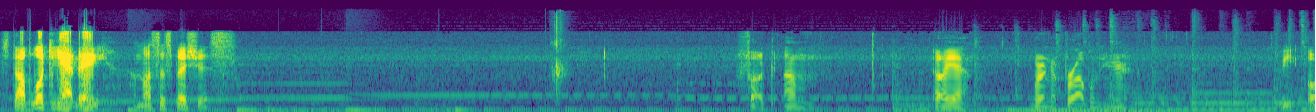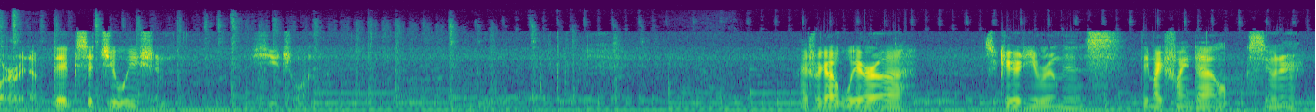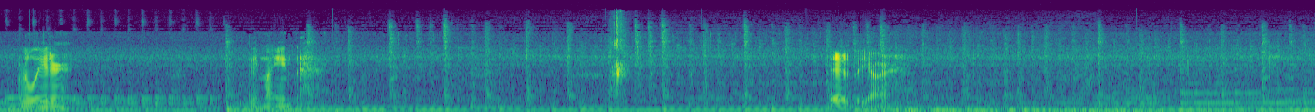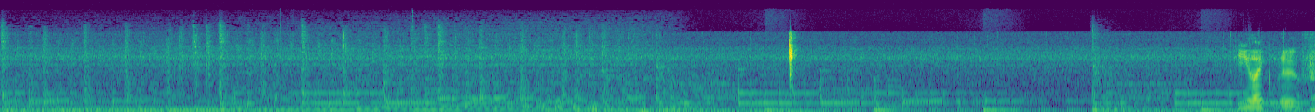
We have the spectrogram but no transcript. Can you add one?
Stop looking at me! I'm not suspicious. Fuck, um... Oh yeah, we're in a problem here. We are in a big situation. Huge one. I forgot where, uh, security room is. They might find out sooner or later. They might. There they are. Can you like move?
